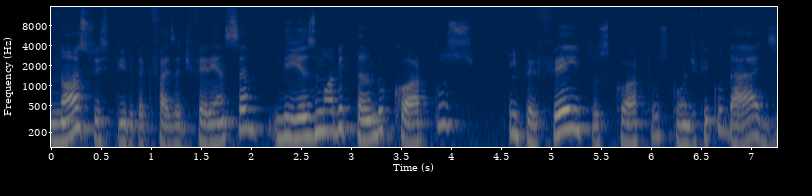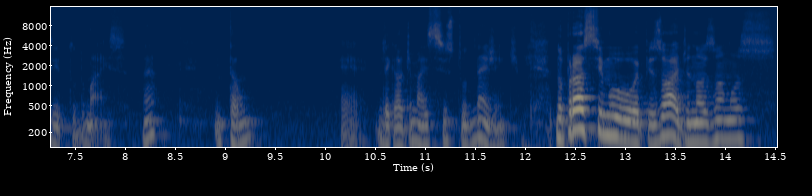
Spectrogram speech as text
nosso espírito é que faz a diferença, mesmo habitando corpos imperfeitos, corpos com dificuldades e tudo mais, né? Então, é legal demais esse estudo, né, gente? No próximo episódio, nós vamos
